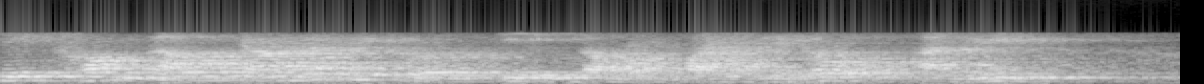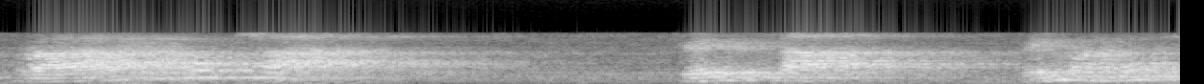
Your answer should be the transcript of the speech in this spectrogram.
จิตของเราจะไม่เกิดอีกต่อไปในโลกอันนี้ร้ายทุกชาติเป็นสัตว์เป็นมนุษย์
